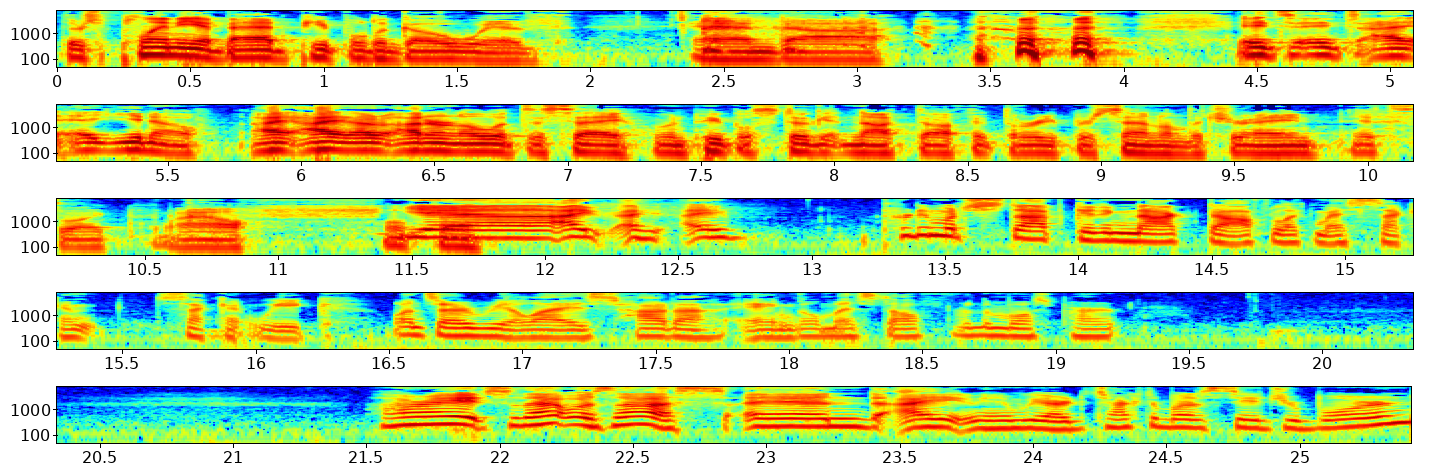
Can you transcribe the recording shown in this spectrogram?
there's plenty of bad people to go with. And uh, it's it's I you know I, I I don't know what to say when people still get knocked off at three percent on the train. It's like wow. Okay. Yeah, I, I I pretty much stopped getting knocked off like my second second week once I realized how to angle myself for the most part. All right, so that was us, and I and we already talked about a stage reborn.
